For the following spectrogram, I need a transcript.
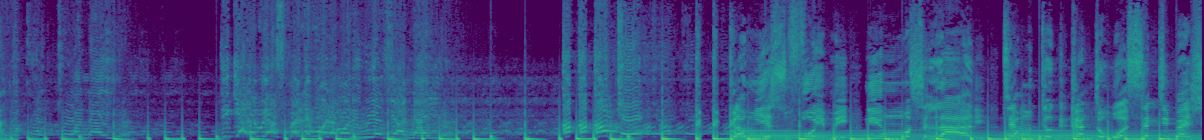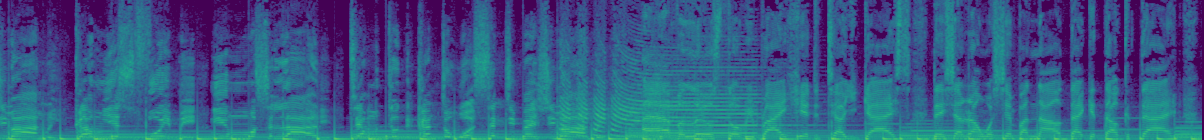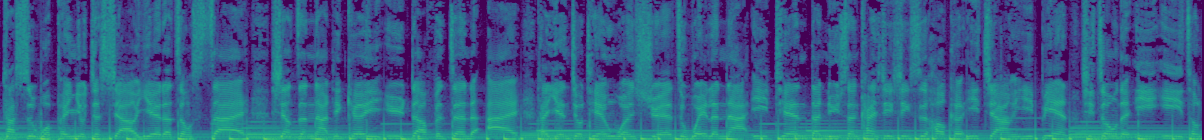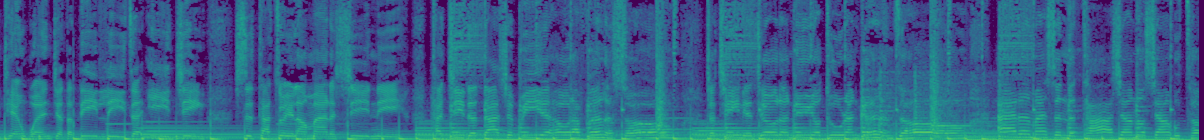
这么多的看着我，设计被洗脑。I have a little story right here to tell you guys。等一下，让我先把脑袋给倒个袋。他是我朋友叫小叶，他总是在想着哪天可以遇到份真的爱。他研究天文学，只为了那一天，当女生看星星时候可以讲一遍其中的意义。从天文讲到地理，这意境是他最浪漫的细腻。还记得大学毕业后他分了手，交七年旧的女友突然跟人走。蛮深的，他想都想不透；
